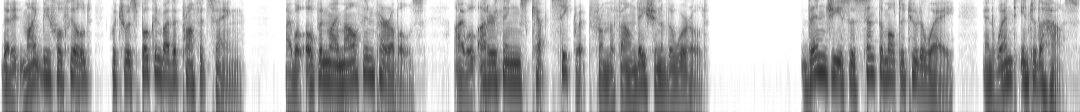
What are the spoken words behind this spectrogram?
that it might be fulfilled which was spoken by the prophet, saying, I will open my mouth in parables. I will utter things kept secret from the foundation of the world. Then Jesus sent the multitude away, and went into the house.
